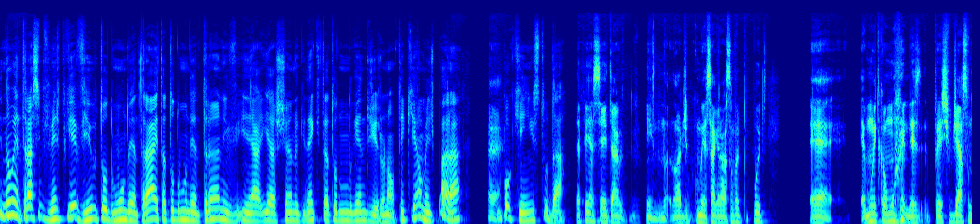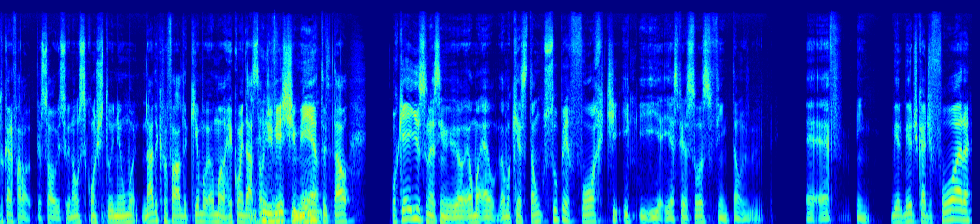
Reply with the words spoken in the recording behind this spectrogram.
e não entrar simplesmente porque viu todo mundo entrar e tá todo mundo entrando e, e achando que, né, que tá todo mundo ganhando dinheiro. Não, tem que realmente parar É. um pouquinho e estudar. Até pensei, tá, enfim, na hora de começar a gravação, falei, putz, é, é muito comum nesse, pra esse tipo de assunto o cara fala, pessoal, isso não se constitui nenhuma. Nada que foi falado aqui é uma, é uma recomendação de investimento Investimento. e tal. Porque é isso, né? Assim, é uma, é uma questão super forte e, e- e as pessoas, enfim, então. É, é, enfim, medo, de ficar de fora,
